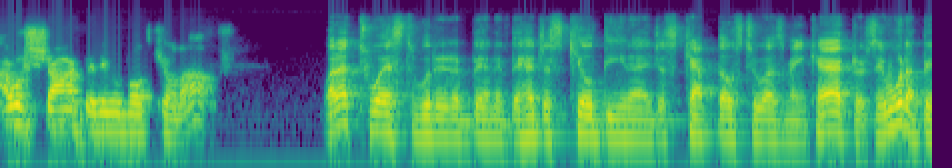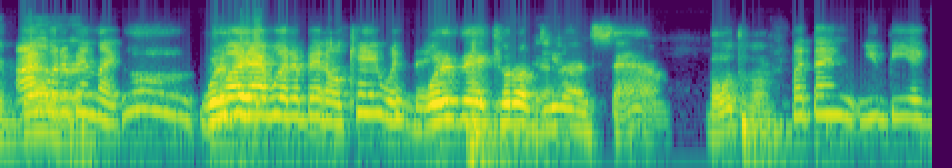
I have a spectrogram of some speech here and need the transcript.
I was shocked that they were both killed off. What a twist would it have been if they had just killed Dina and just kept those two as main characters it would have been better. I would have been like, What if but they- I would have been Yeah. okay with it. What if they had killed off Yeah. Dina and Sam, both of them? but then you'd be a,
